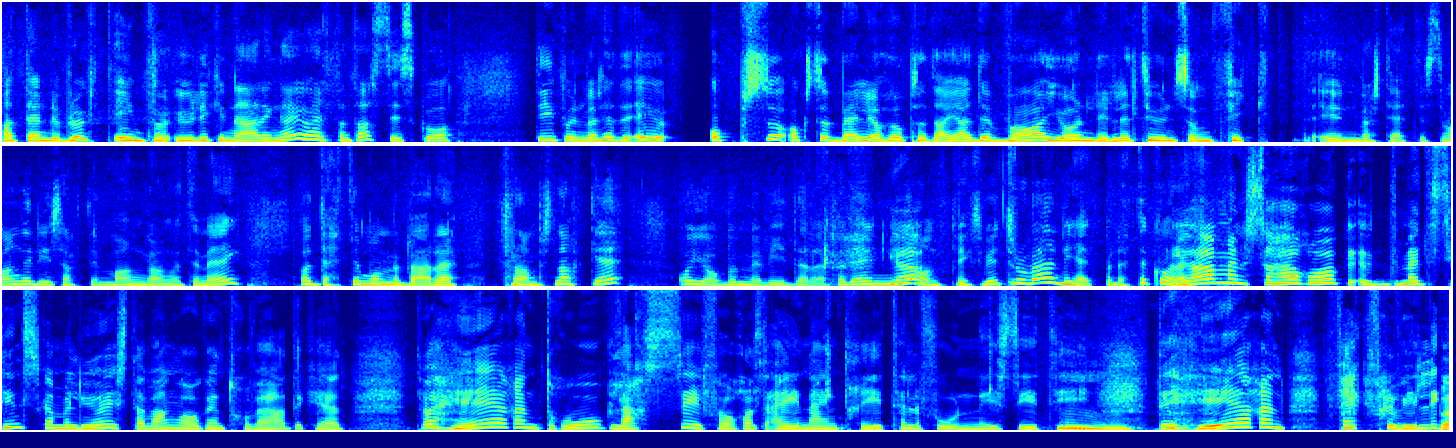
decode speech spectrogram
at den blir brukt innenfor ulike næringer, er jo helt fantastisk. Og de på universitetet er jo også, også veldig opptatt av Ja, det var John Lilletun som fikk Universitetet i Stavanger. De har sagt det mange ganger til meg. Og dette må vi bare framsnakke og jobbe med videre. For det er Ja. enormt viktig. Vi har troverdighet på dette, korrekt? Ja, men så har òg det medisinske miljøet i Stavanger også en troverdighet. Det var her en dro lasset i forhold til 113-telefonen i sin tid. Det er her en fikk frivillighet Var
